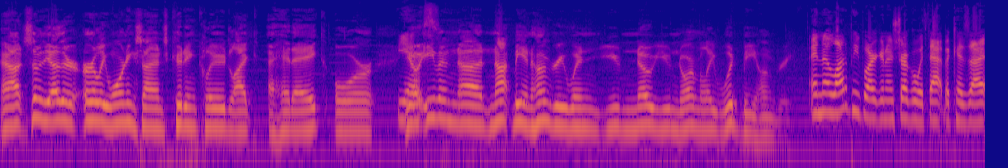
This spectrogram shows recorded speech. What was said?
Now, some of the other early warning signs could include like a headache or you know even uh, not being hungry when you know you normally would be hungry. And a lot of people are going to struggle with that because I,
